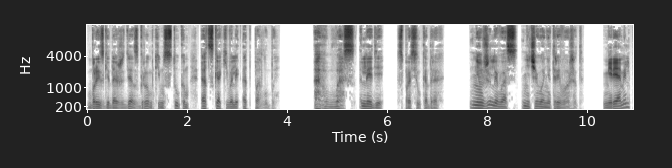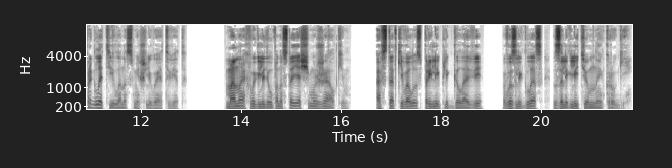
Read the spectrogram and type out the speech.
Брызги дождя с громким стуком отскакивали от палубы. — А вас, леди, — спросил Кадрах, — неужели вас ничего не тревожит? Мириамель проглотила насмешливый ответ. Монах выглядел по-настоящему жалким. Остатки волос прилипли к голове, возле глаз залегли темные круги.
